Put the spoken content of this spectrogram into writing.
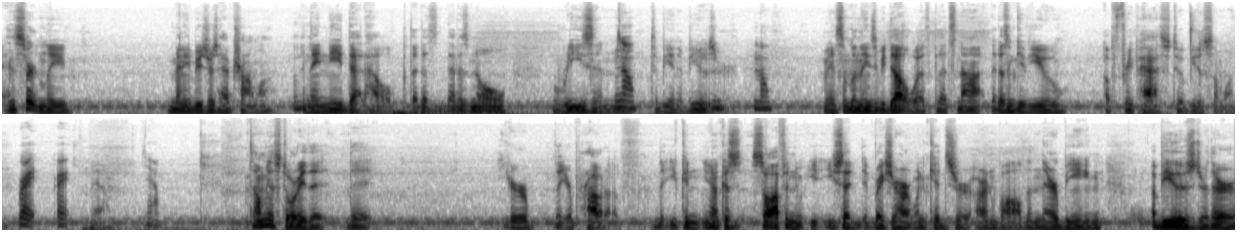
And certainly many abusers have trauma Mhm. and they need that help. That is that is no reason No. to be an abuser. Mm, no. I mean it's something that needs to be dealt with but that's not that doesn't give you a free pass to abuse someone. Right right. Yeah. Yeah. tell me a story that that you're that you're proud of that you can you know because so often you said it breaks your heart when kids are, are involved and they're being abused or they're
